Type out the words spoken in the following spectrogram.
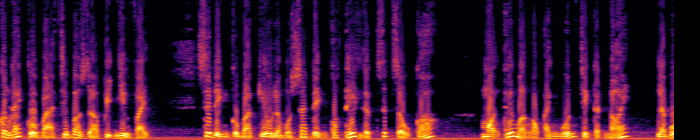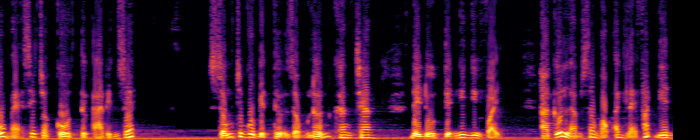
Con gái của bà chưa bao giờ bị như vậy. Gia đình của bà Kiều là một gia đình có thế lực rất giàu có. Mọi thứ mà Ngọc Anh muốn chỉ cần nói Là bố mẹ sẽ cho cô từ A đến Z. Sống trong ngôi biệt thự rộng lớn, khang trang, Đầy đủ tiện nghi như vậy, Hà cứ làm sao Ngọc Anh lại phát điên,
